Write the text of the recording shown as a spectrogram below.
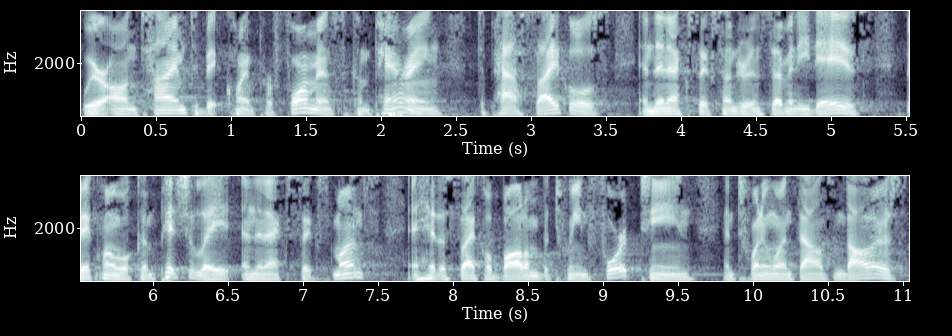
We are on time to Bitcoin performance comparing to past cycles. In the next 670 days, Bitcoin will capitulate in the next six months and hit a cycle bottom between 14 and $21,000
